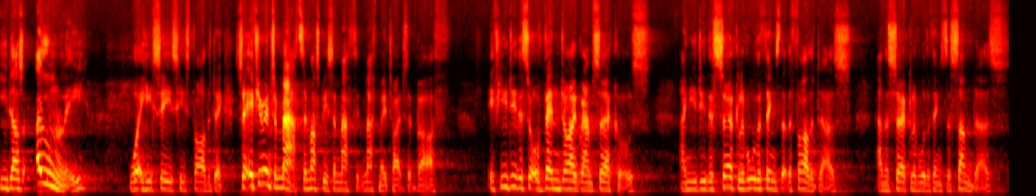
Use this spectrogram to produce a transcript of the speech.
he does only what he sees his father doing. So if you're into maths, there must be some math, mathmo types at Bath. If you do the sort of Venn diagram circles, and you do the circle of all the things that the Father does and the circle of all the things the Son does,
